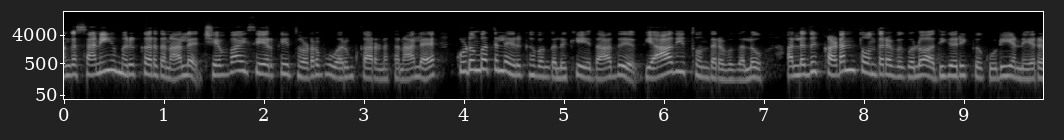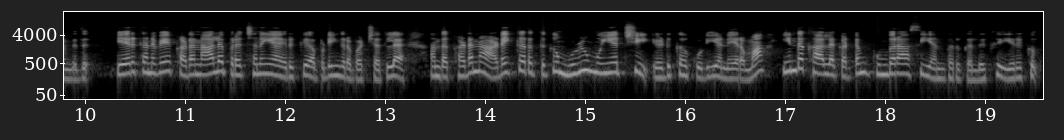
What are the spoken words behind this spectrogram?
அங்கே சனியும் இருக்கிறதுனால செவ்வாய் சேர்க்கை தொடர்பு வரும் காரணத்தினால குடும்பத்தில் இருக்கவங்களுக்கு ஏதாவது வியாதி தொந்தரவுகளோ அல்லது கடன் தொந்தரவுகளோ அதிகரிக்கக்கூடிய நேரம் இது. ஏற்கனவே கடனால பிரச்சனையா இருக்கு அப்படிங்கிற பட்சத்தில் அந்த கடனை அடைக்கிறதுக்கு முழு முயற்சி எடுக்கக்கூடிய நேரமா இந்த காலகட்டம் கும்பராசி அன்பர்களுக்கு இருக்கும்.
